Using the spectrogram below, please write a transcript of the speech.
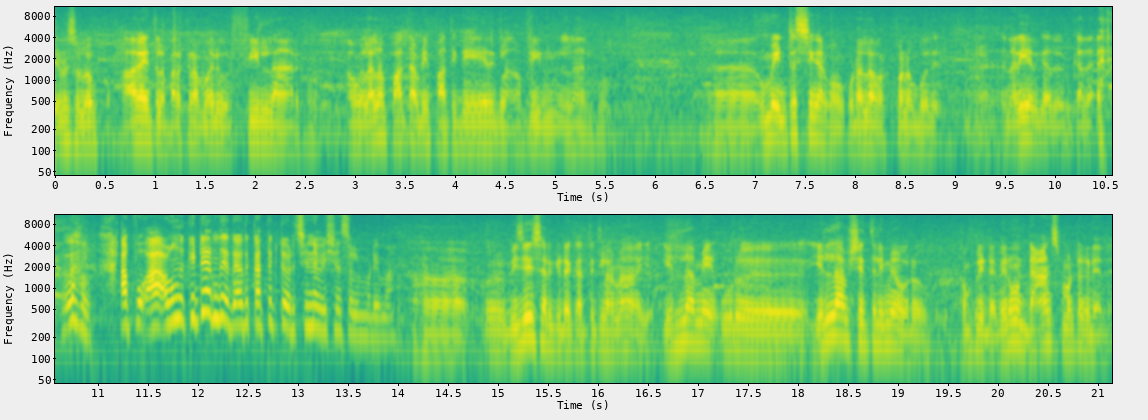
எப்படி சொல்ல ஆகாயத்தில் பறக்கிற மாதிரி ஒரு ஃபீல்லாம் இருக்கும். அவங்களெல்லாம் பார்த்து அப்படியே பார்த்துக்கிட்டே இருக்கலாம் அப்படின்லாம் இருக்கும். ரொம்ப இன்ட்ரெஸ்டிங்காக இருக்கும் அவங்க கூடலாம் ஒர்க் பண்ணும்போது. நிறைய இருக்குது அது ஒரு கதை. அப்போ அவங்க கிட்ட இருந்து ஏதாவது கற்றுக்கிட்ட ஒரு சின்ன விஷயம் சொல்ல முடியுமா? விஜய் சார் கிட்ட கற்றுக்கலான்னா எல்லாமே ஒரு எல்லா விஷயத்துலையுமே ஒரு கம்ப்ளீட்டாக வெறும் டான்ஸ் மட்டும் கிடையாது.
